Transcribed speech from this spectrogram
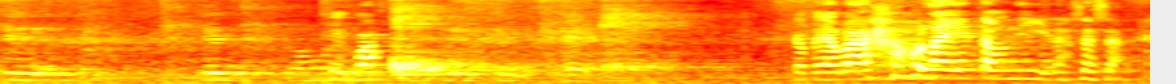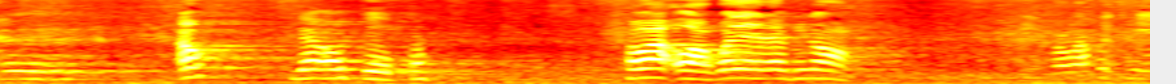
เออเออถึงปะเออเออเออก็แปลว่าเอาไล่ตำหนิแล้วจ้ะเออเอาเดี๋ยวเอาเกือบก่อนเพราะว่าออกไ่ได้แล้วพี่น้องเพราะว่าเพื่อนเท่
